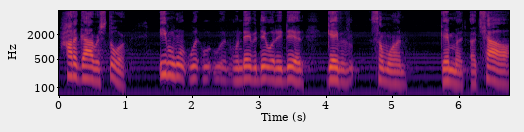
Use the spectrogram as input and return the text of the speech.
How did God restore? Even when, when, when David did what he did, gave him someone, gave him a, a child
